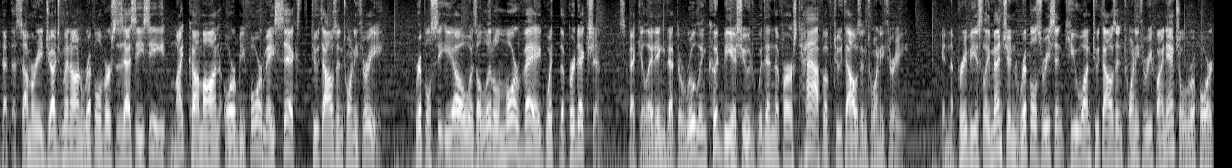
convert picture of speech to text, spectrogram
that the summary judgment on Ripple vs. SEC might come on or before May 6, 2023. Ripple CEO was a little more vague with the prediction, speculating that the ruling could be issued within the first half of 2023. In the previously mentioned Ripple's recent Q1 2023 financial report,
